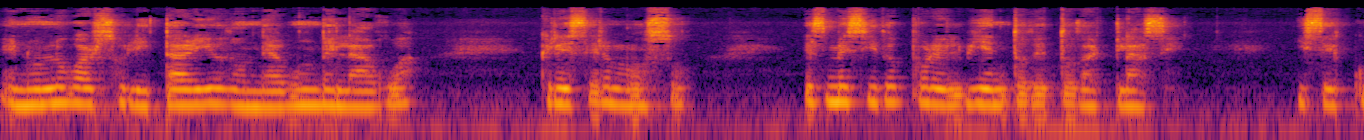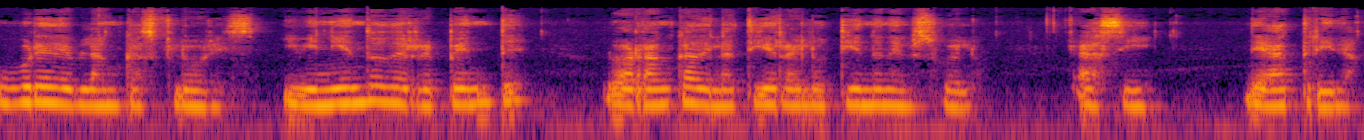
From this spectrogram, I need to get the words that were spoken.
en un lugar solitario donde abunda el agua, crece hermoso, es mecido por el viento de toda clase, y se cubre de blancas flores, y viniendo de repente lo arranca de la tierra y lo tiende en el suelo. Así, de Átrida,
